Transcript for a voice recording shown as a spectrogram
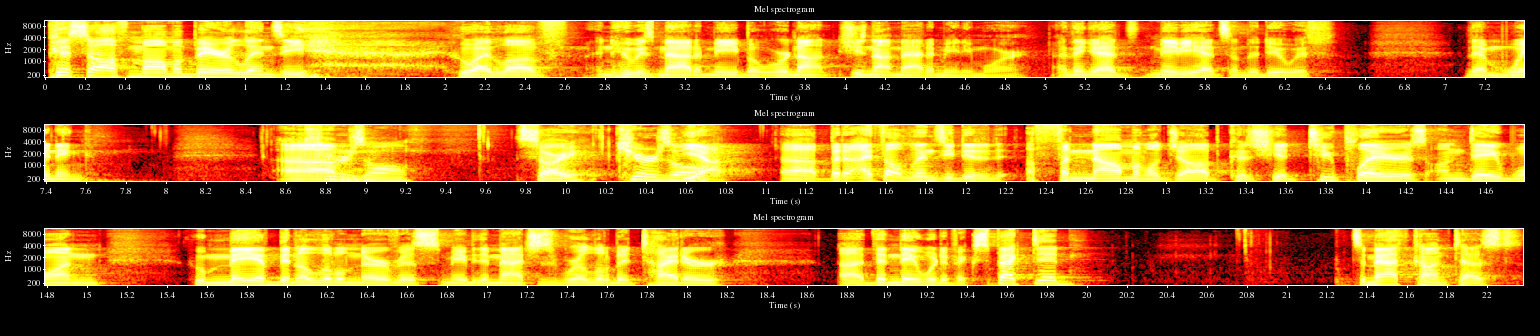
piss off Mama Bear Lindsay, who I love and who is mad at me, but we're not. She's not mad at me anymore. I think it had maybe had something to do with them winning. Cures all. Sorry. Cures all. Yeah. Uh, but I thought Lindsay did a phenomenal job because she had two players on day one who may have been a little nervous. Maybe the matches were a little bit tighter uh, than they would have expected. It's a math contest.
